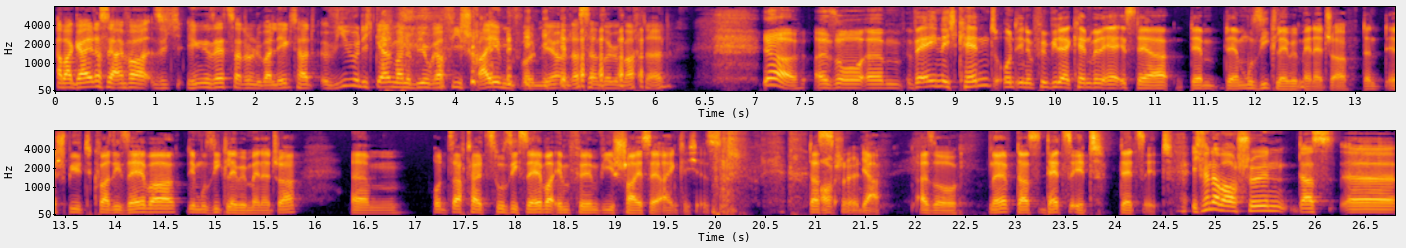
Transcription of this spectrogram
Aber geil, dass er einfach sich hingesetzt hat und überlegt hat, wie würde ich gerne meine Biografie schreiben von mir und das dann so gemacht hat. Ja, also ähm, wer ihn nicht kennt und ihn im Film wiedererkennen will, er ist der der der Musiklabel-Manager. Denn er spielt quasi selber den Musiklabel-Manager ähm, und sagt halt zu sich selber im Film, wie scheiße er eigentlich ist. Das, Auch schön. Ja, also ne, das that's it, that's it. Ich finde aber auch schön, dass äh,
